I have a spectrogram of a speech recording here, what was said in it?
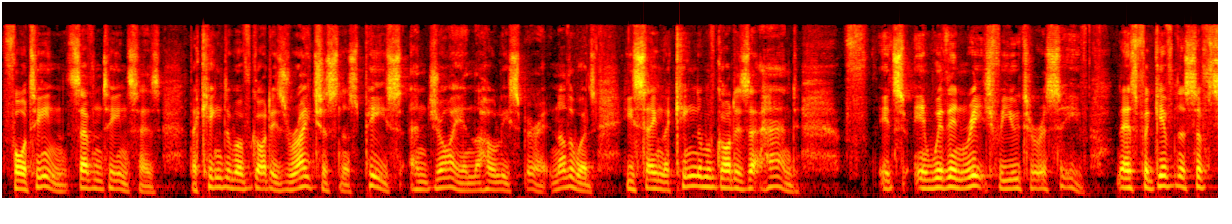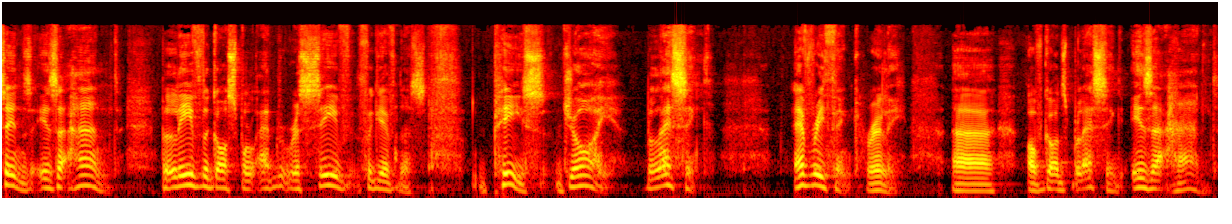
14, 17 says, the kingdom of God is righteousness, peace, and joy in the Holy Spirit. In other words, he's saying the kingdom of God is at hand. It's within reach for you to receive. There's forgiveness of sins is at hand. Believe the gospel and receive forgiveness. Peace, joy, blessing, everything really uh, of God's blessing is at hand.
